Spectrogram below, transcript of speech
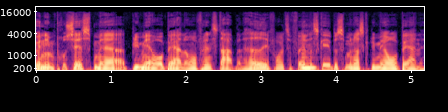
gå ind i en proces med at blive mere overbærende over for den start, man havde i forhold til forældreskabet, mm. så man også kan blive mere overbærende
